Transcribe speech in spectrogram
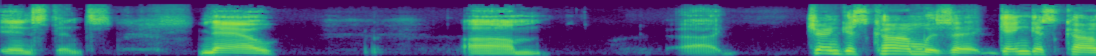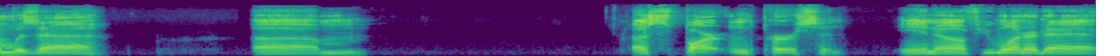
instance. Now, um, uh, Genghis Khan was a Genghis Khan was a um, a Spartan person. You know, if you wanted to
